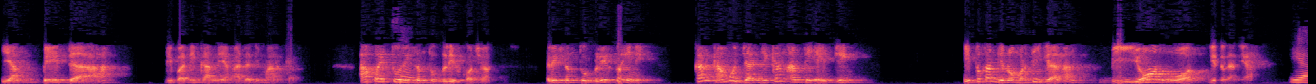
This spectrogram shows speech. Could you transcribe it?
yang beda dibandingkan yang ada di market. Apa itu reason to believe, Coach? Reason to believe itu ini. Kan kamu janjikan anti-aging. Itu kan di nomor tiga kan? Beyond what, gitu kan ya? Iya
